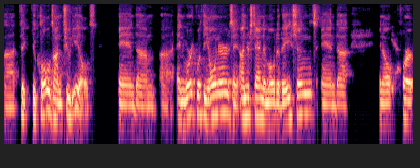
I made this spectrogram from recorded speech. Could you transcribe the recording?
uh, to, to close on two deals and, um, uh, and work with the owners and understand the motivations. And, uh, you know, yeah. for,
